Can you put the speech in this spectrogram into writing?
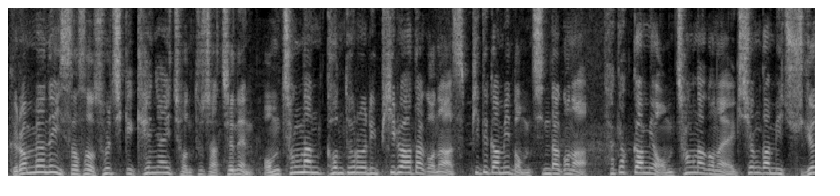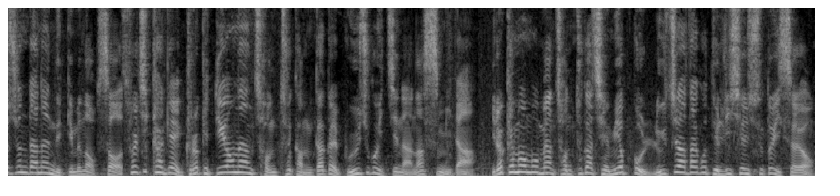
그런 면에 있어서 솔직히 케나의 전투 자체는 엄청난 컨트롤이 필요하다거나 스피드감이 넘친다거나 타격감이 엄청나거나 액션 감이 죽여준다는 느낌은 없어 솔직하게 그렇게 뛰어난 전투 감각을 보여주고 있진 않았습니다. 이렇게만 보면 전투가 재미없고 loose하다고 들리실 수도 있어요.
